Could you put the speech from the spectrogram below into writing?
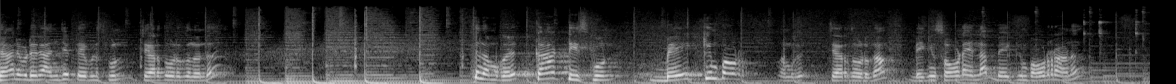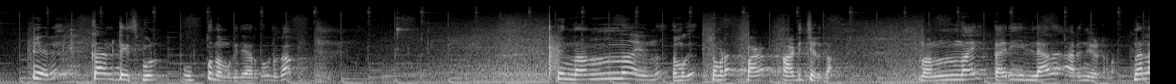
ഞാനിവിടെ ഒരു അഞ്ച് ടേബിൾ സ്പൂൺ ചേർത്ത് കൊടുക്കുന്നുണ്ട്. ഇനി നമുക്കൊരു കാ ടീസ്പൂൺ ബേക്കിംഗ് പൗഡർ നമുക്ക് ചേർത്ത് കൊടുക്കാം. ബേക്കിംഗ് സോഡയല്ല ബേക്കിംഗ് പൗഡറാണ്. ഇനി ഒരു കാൽ ടീസ്പൂൺ ഉപ്പ് നമുക്ക് ചേർത്ത് കൊടുക്കാം. ഇനി നന്നായി ഒന്ന് നമുക്ക് നമ്മുടെ പഴം അടിച്ചെടുക്കാം. നന്നായി തരിയില്ലാതെ അരഞ്ഞു കിട്ടണം. നല്ല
